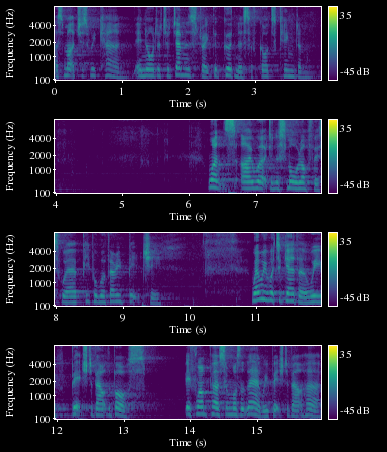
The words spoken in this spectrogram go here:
as much as we can in order to demonstrate the goodness of God's kingdom. Once I worked in a small office where people were very bitchy. When we were together, we bitched about the boss. If one person wasn't there, we bitched about her.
